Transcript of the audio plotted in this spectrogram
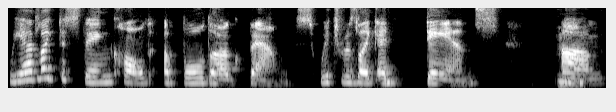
we had like this thing called a bulldog bounce, which was like a dance. Mhm. Um,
